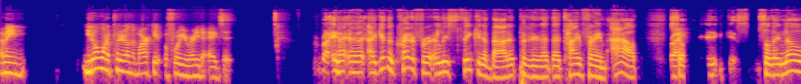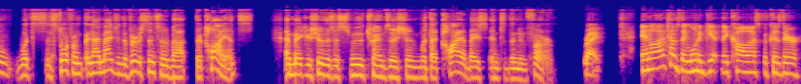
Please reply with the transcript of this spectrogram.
I mean, you don't want to put it on the market before you're ready to exit. Right, and I, I give them credit for at least thinking about it, putting that, that time frame out, right. so, so they know what's in store for them. And I imagine they're very sensitive about their clients and making sure there's a smooth transition with that client base into the new firm. Right, and a lot of times they want to get they call us because they're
